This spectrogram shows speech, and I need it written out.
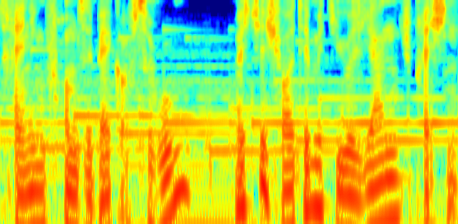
Training from the Back of the Room, möchte ich heute mit Julian sprechen.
